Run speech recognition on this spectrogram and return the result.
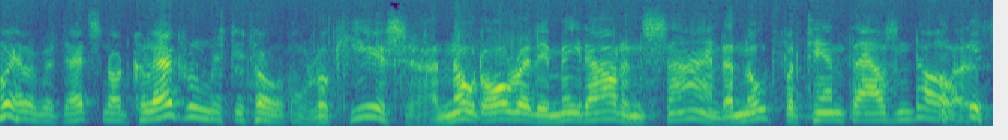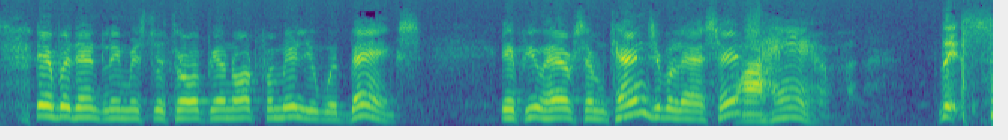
Well, but that's not collateral, Mr. Thorpe. Oh, look here, sir. A note already made out and signed. A note for $10,000. Evidently, Mr. Thorpe, you're not familiar with banks. If you have some tangible assets. I have. This.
